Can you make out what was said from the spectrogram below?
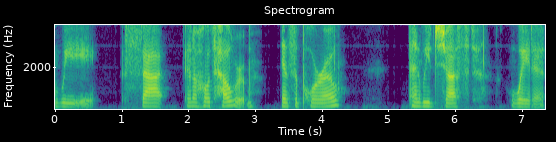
we sat in a hotel room in Sapporo and we just waited.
